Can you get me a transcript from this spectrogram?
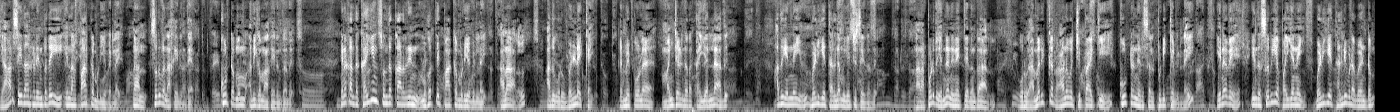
யார் செய்தார்கள் என்பதை என்னால் பார்க்க முடியவில்லை. நான் சிறுவனாக இருந்தேன். கூட்டமும் அதிகமாக இருந்தது. எனக்கு அந்த கையின் சொந்தக்காரரின் முகத்தை பார்க்க முடியவில்லை. ஆனால் அது ஒரு வெள்ளை கை. எம்மை போல மஞ்சள் நிற கை அல்ல அது அது என்னை வெளியே தள்ள முயற்சி செய்தது. நான் அப்பொழுது என்ன நினைத்தேன் என்றால் ஒரு அமெரிக்க ராணுவ சிப்பாய்க்கு கூட்ட நெரிசல் பிடிக்கவில்லை. எனவே இந்த சிறிய பையனை வெளியே தள்ளிவிட வேண்டும்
